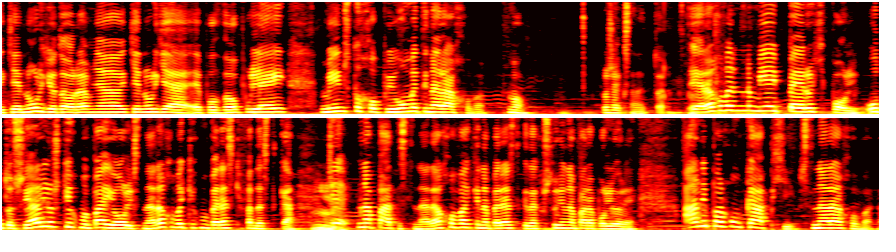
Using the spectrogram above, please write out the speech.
ε, καινούριο τώρα, μια καινούρια εποδό που λέει Μην στοχοποιούμε την Αράχοβα. Προσέξτε να δείτε τώρα. Η Αράχοβα είναι μια υπέροχη πόλη. Ούτως ή άλλως και έχουμε πάει όλοι στην Αράχοβα και έχουμε περάσει και φανταστικά. Ναι. Και να πάτε στην Αράχοβα και να περάσετε και τα Χριστούγεννα πάρα πολύ ωραία. Αν υπάρχουν κάποιοι στην Αράχοβα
